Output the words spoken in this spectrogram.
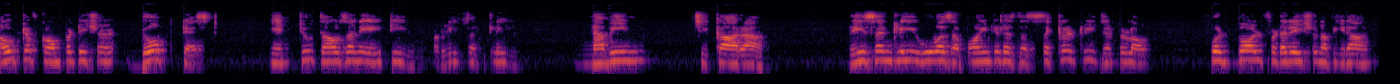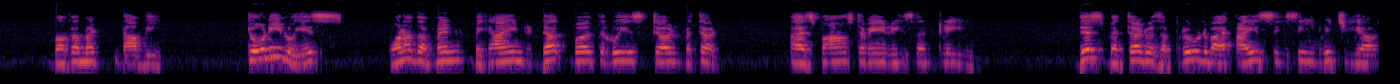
out of competition dope test in 2018 recently Naveen Chikara recently who was appointed as the Secretary General of Football Federation of Iran Mohammad Nabi. Tony Lewis, one of the men behind Duckworth Lewis Stern method, has passed away recently. This method was approved by ICC in which year?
